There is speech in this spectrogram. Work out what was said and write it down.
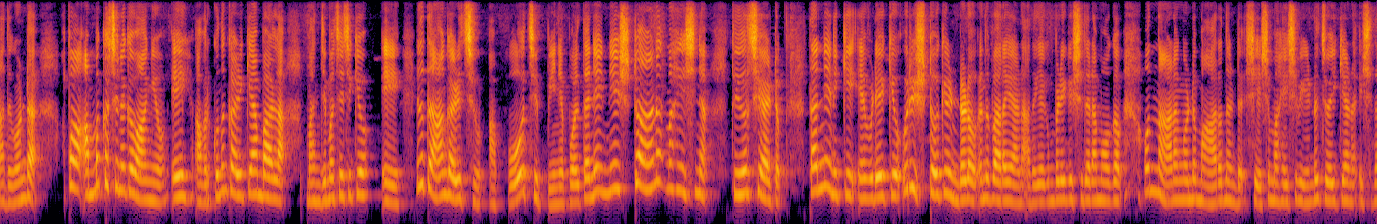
അതുകൊണ്ട്. അപ്പോൾ അമ്മക്കച്ഛനൊക്കെ വാങ്ങിയോ? ഏയ് അവർക്കൊന്നും കഴിക്കാൻ പാടില്ല. മഞ്ജുമ ചേച്ചിക്കോ? ഏ ഇത് താൻ കഴിച്ചു. അപ്പോൾ ചിപ്പീനെ പോലെ തന്നെ എന്നെ ഇഷ്ടമാണ് മഹേഷിന്. തീർച്ചയായിട്ടും. തന്നെ എനിക്ക് എവിടെയൊക്കെയോ ഒരു ഇഷ്ടമൊക്കെ ഉണ്ടടോ എന്ന് പറയാണ്. അത് കേൾക്കുമ്പോഴേക്കും ഇഷിതയുടെ മുഖം ഒന്നാണം കൊണ്ട് മാറുന്നുണ്ട്. ശേഷം മഹേഷ് വീണ്ടും ചോദിക്കുകയാണ് ഇഷിത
